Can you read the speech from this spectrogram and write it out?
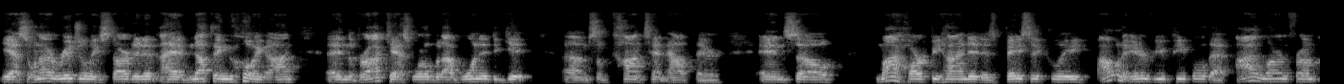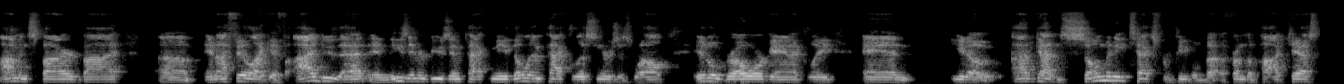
Yeah, so when I originally started it, I had nothing going on in the broadcast world, but I wanted to get um, some content out there. And so my heart behind it is basically I want to interview people that I learn from, I'm inspired by. Um, and I feel like if I do that and these interviews impact me, they'll impact listeners as well. It'll grow organically. And you know, I've gotten so many texts from people about, from the podcast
